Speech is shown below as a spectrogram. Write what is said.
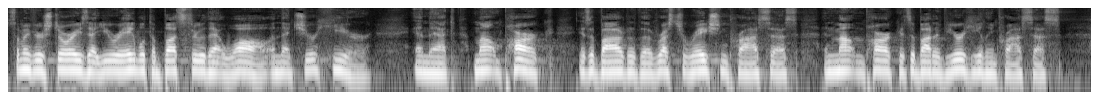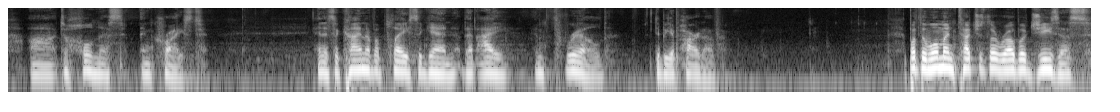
Some of your stories that you were able to bust through that wall and that you're here and that Mountain Park is about the restoration process and Mountain Park is about of your healing process uh, to wholeness in Christ. And it's a kind of a place, again, that I am thrilled to be a part of. But the woman touches the robe of Jesus,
